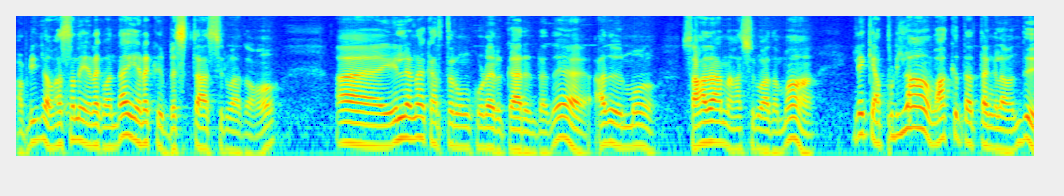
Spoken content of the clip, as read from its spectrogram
அப்படின்ற வசனம் எனக்கு வந்தால் எனக்கு பெஸ்ட் ஆசீர்வாதம். இல்லைன்னா கர்த்தரும் கூட இருக்காருன்றது அது என்னமோ சாதாரண ஆசீர்வாதமாக இன்றைக்கி அப்படிலாம் வாக்கு தத்தங்களை வந்து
